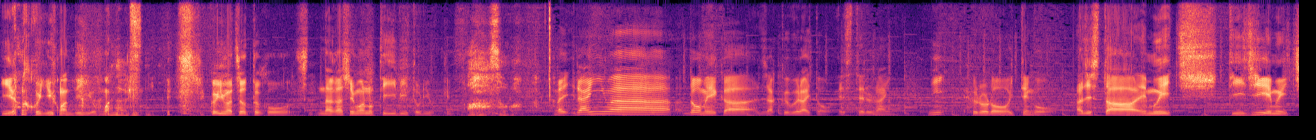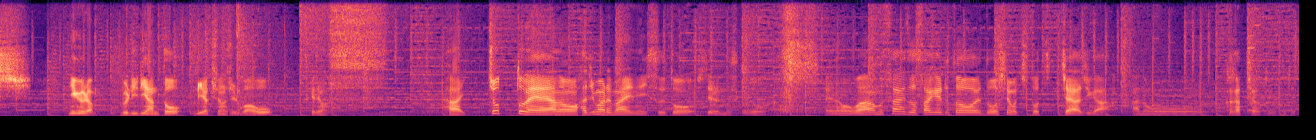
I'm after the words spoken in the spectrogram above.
いらんこ言わんでいいよお前。何 これ今ちょっとこう長島の TV 取りよっけんです。ああそう。はい、ラインは同メーカージャック・ブライトエステルラインにフロロ1.5アジスター MH TGMH 2g ブリリアントリアクションシルバーをつけてます。はい。ちょっとねあの始まる前に数としてるんですけどあのワームサイズを下げるとどうしてもちょっとちっちゃい味が、あのーかかっちゃうということで、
